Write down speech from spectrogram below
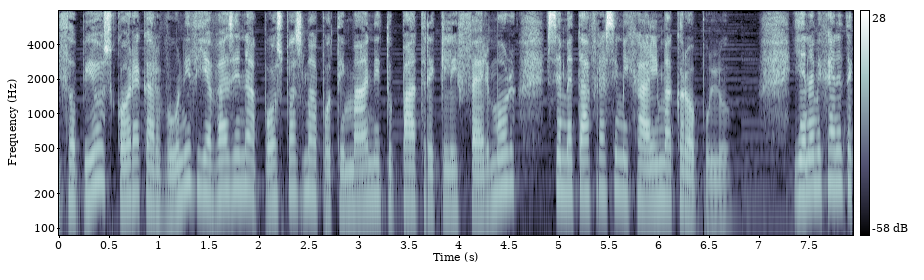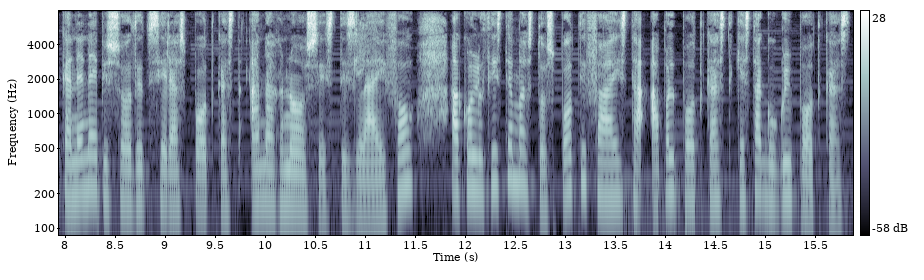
ηθοποιός Κόρα Καρβούνη διαβάζει ένα απόσπασμα από τη μάνη του Πάτρικ Λι Φέρμορ σε μετάφραση Μιχάλη Μακρόπουλου. Για να μην χάνετε κανένα επεισόδιο της σειράς podcast Αναγνώσεις της LIFO, ακολουθήστε μας στο Spotify, στα Apple Podcast και στα Google Podcast.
